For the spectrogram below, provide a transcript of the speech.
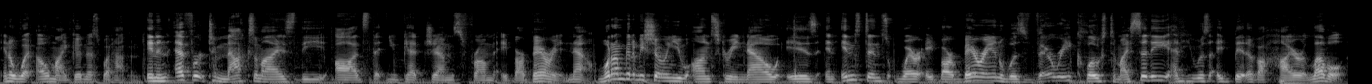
in a way oh my goodness what happened? In an effort to maximize the odds that you get gems from a barbarian. Now what I'm going to be showing you on screen now is an instance where a barbarian was very close to my city and he was a bit of a higher level.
